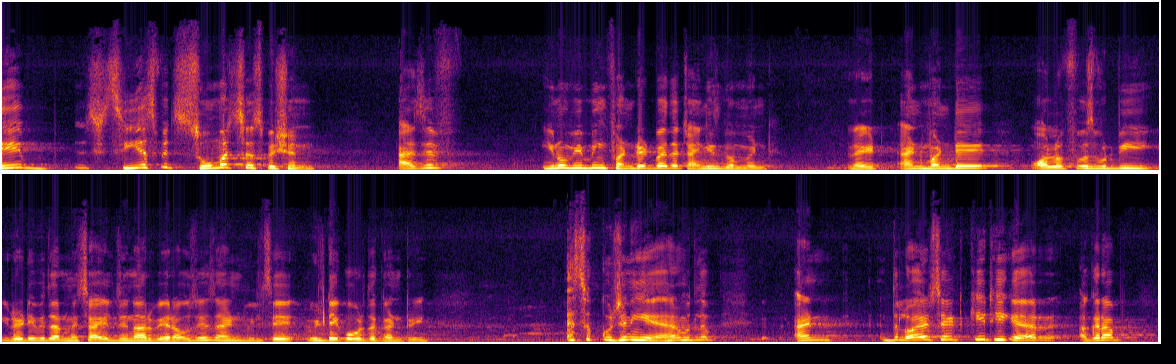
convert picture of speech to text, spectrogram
they see us with so much suspicion as if you know we're being funded by the chinese government Right? And one day all of us would be ready with our missiles in our warehouses and we'll say we'll take over the country. ऐसा कुछ नहीं है यार मतलब एंड द लॉयर सेट कि ठीक है यार अगर आप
